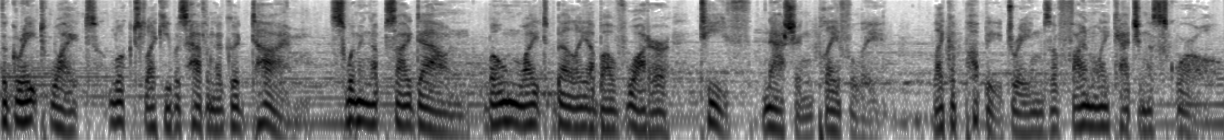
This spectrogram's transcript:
The great white looked like he was having a good time, swimming upside down, bone white belly above water, teeth gnashing playfully, like a puppy dreams of finally catching a squirrel.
